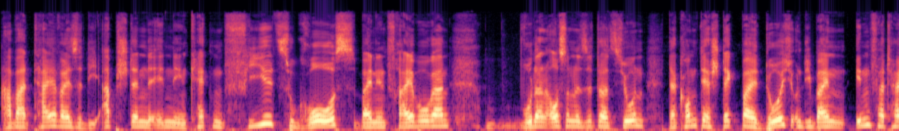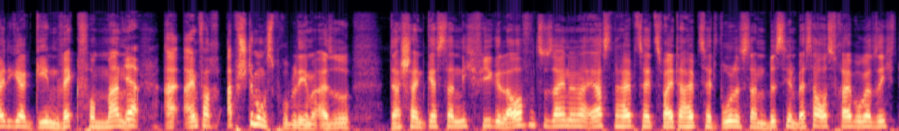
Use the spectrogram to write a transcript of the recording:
aber teilweise die Abstände in den Ketten viel zu groß bei den Freiburgern, wo dann auch so eine Situation, da kommt der Steckball durch und die beiden Innenverteidiger gehen weg vom Mann. Ja. Einfach Abstimmungsprobleme. Also da scheint gestern nicht viel gelaufen zu sein in der ersten Halbzeit. Zweite Halbzeit wurde es dann ein bisschen besser aus Freiburger Sicht.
